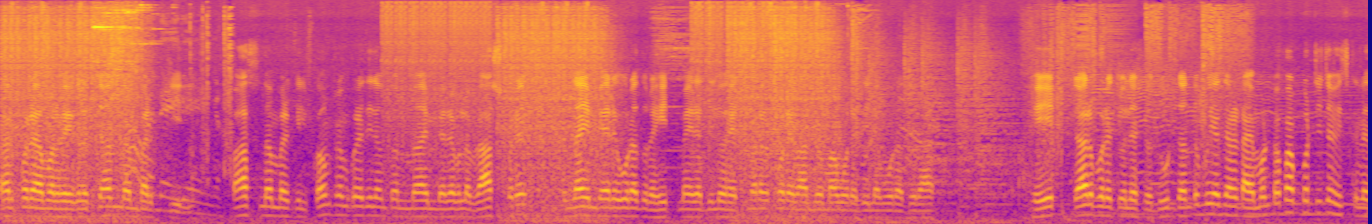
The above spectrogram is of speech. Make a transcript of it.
তারপরে আমার হয়ে গেল চার নাম্বার কিল পাঁচ নাম্বার কিল কনফার্ম করে দিলাম তখন নাইম বেড়ে বলে রাশ করে। তো নাইম বেড়ে ওরা দুরা হিট মাইরা দিল হেড মারার পরে বান্ধব মামুরে দিলাম ওরা দুরা হেড তারপরে চলে আসলো দুর্দান্ত। বইয়া যারা ডায়মন্ড টপ আপ করতে চাও স্ক্রিনে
